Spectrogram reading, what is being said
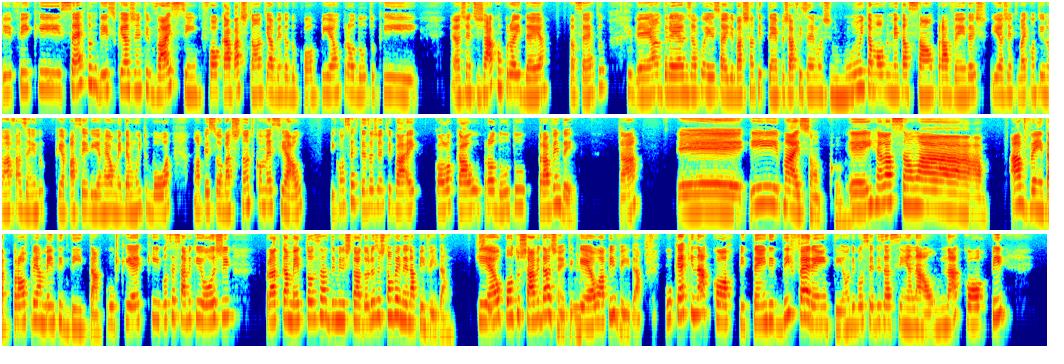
e fique certos disso que a gente vai sim focar bastante a venda do Corp. E é um produto que a gente já comprou a ideia, tá certo? É, a Andrea já conheço aí de bastante tempo, já fizemos muita movimentação para vendas e a gente vai continuar fazendo, porque a parceria realmente é muito boa, uma pessoa bastante comercial e com certeza a gente vai colocar o produto para vender, tá? É, e, Maison, é, em relação à a, a venda propriamente dita, o que é que você sabe que hoje praticamente todas as administradoras estão vendendo a Pivida, que Sim. é o ponto-chave da gente, que é o Apivida. O que é que na Corp tem de diferente, onde você diz assim, não, na Corp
